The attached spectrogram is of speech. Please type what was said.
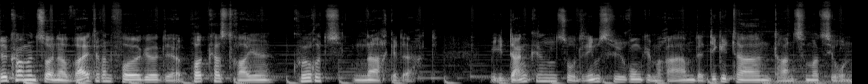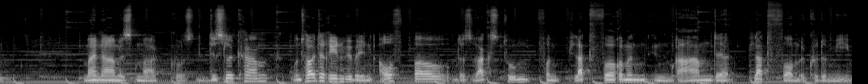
Willkommen zu einer weiteren Folge der Podcast-Reihe Kurz nachgedacht. Mit Gedanken zur Unternehmensführung im Rahmen der digitalen Transformation. Mein Name ist Markus Disselkamp und heute reden wir über den Aufbau und das Wachstum von Plattformen im Rahmen der Plattformökonomie.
